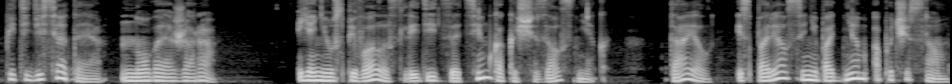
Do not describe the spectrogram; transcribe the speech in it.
50. Новая жара. Я не успевала следить за тем, как исчезал снег. Таял, испарялся не по дням, а по часам.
